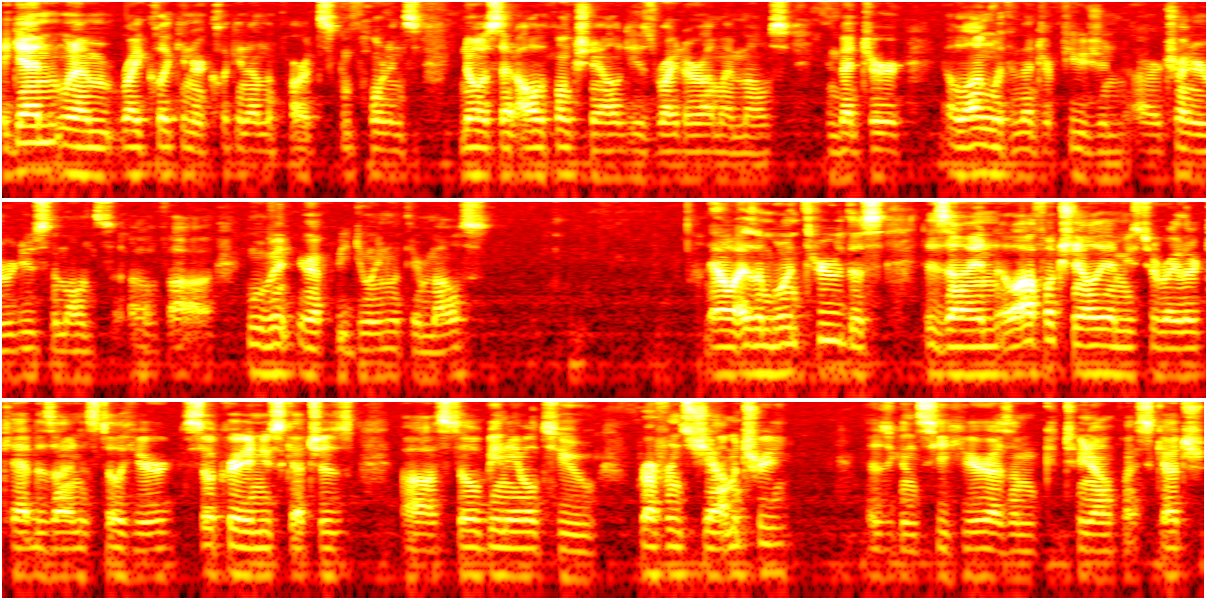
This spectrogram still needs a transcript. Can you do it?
Again, when I'm right clicking or clicking on the parts components, notice that all the functionality is right around my mouse. Inventor, along with Inventor Fusion, are trying to reduce the amounts of uh, movement you're going have to be doing with your mouse. Now as I'm going through this design, a lot of functionality I'm used to regular CAD design is still here, still creating new sketches, uh, still being able to reference geometry as you can see here as I'm continuing on with my sketch.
